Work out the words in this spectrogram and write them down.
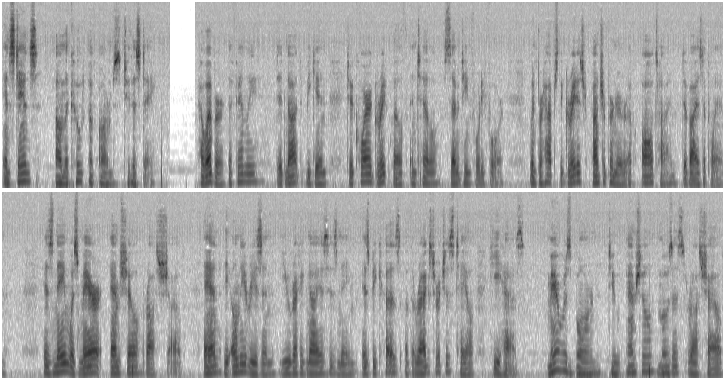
and stands on the coat of arms to this day. However, the family did not begin to acquire great wealth until 1744, when perhaps the greatest entrepreneur of all time devised a plan. His name was Mayer Amschel Rothschild, and the only reason you recognize his name is because of the rags to riches tale he has. Mayer was born to Amschel Moses Rothschild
